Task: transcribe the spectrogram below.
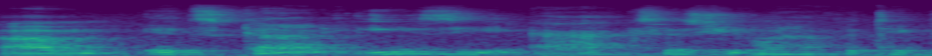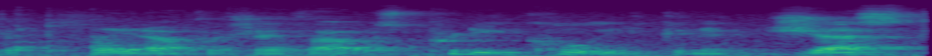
um, it's got easy access. You don't have to take the plate off, which I thought was pretty cool. You can adjust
